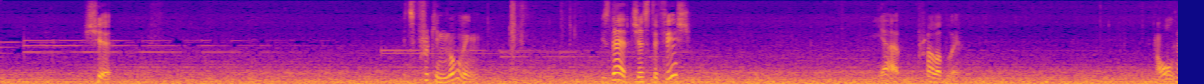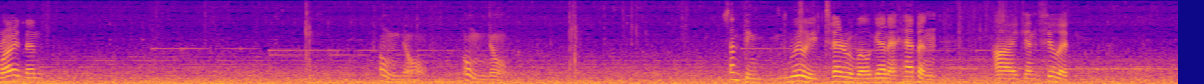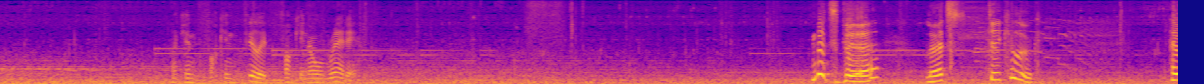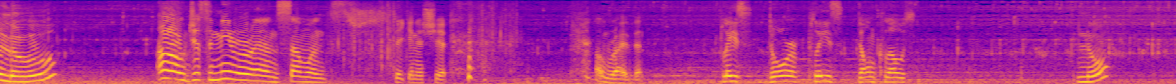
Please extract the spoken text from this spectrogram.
Shit. It's freaking moving. Is that just a fish? Yeah, probably. Alright then. Oh no. Oh no. Something really terrible gonna happen. I can feel it. I can fucking feel it fucking already. What's there? Let's take a look. Hello? Oh, just a mirror and someone's taking a shit. Alright then. Please, door, please don't close. No?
